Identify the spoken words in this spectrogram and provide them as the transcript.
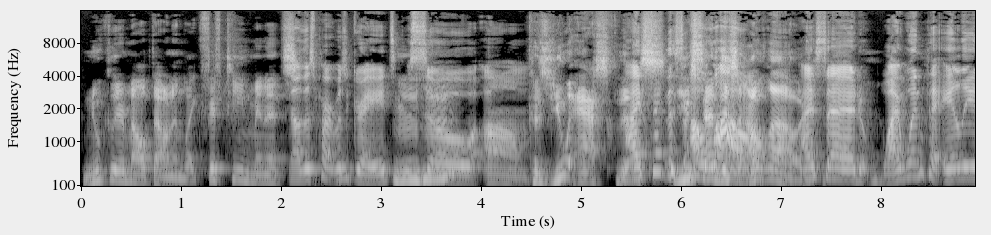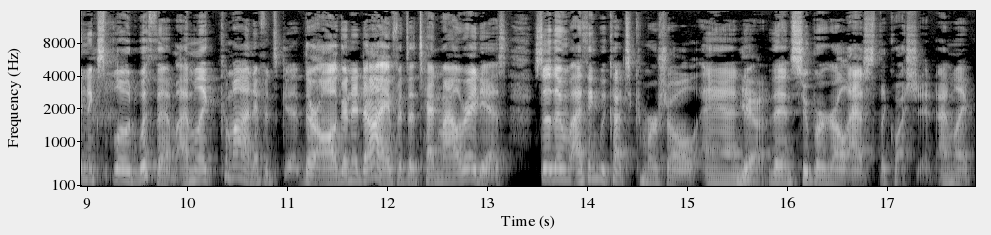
Nuclear meltdown in like 15 minutes. now this part was great. Mhm. So, um, Because you asked this, I said this You out said this out loud. I said, why wouldn't the alien explode with them? I'm like, come on, if it's they're all gonna die if it's a 10 mile radius. So then I think we cut to commercial, and Yeah. then Supergirl asked the question. I'm like,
